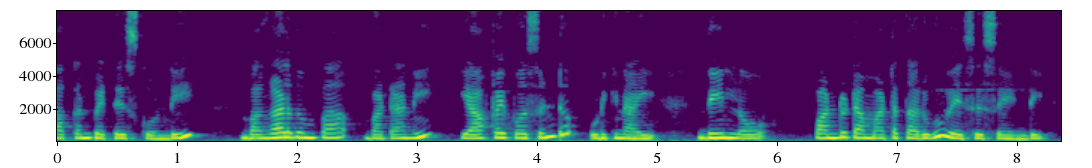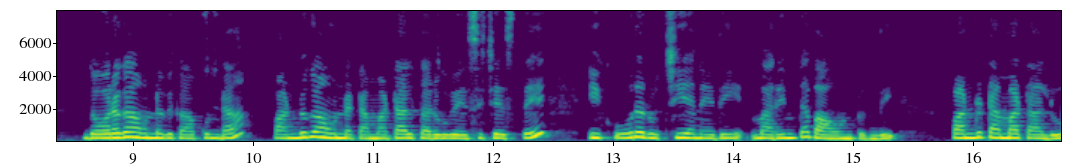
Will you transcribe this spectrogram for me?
పక్కన పెట్టేసుకోండి. బంగాళదుంప బఠానీ యాభై పర్సెంట్ ఉడికినాయి. దీనిలో పండు టమాటా తరుగు వేసేసేయండి. దోరగా ఉన్నవి కాకుండా పండుగా ఉన్న టమాటాలు తరుగు వేసి చేస్తే ఈ కూర రుచి అనేది మరింత బాగుంటుంది. పండు టమాటాలు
